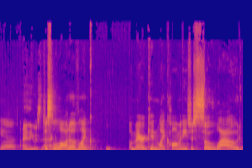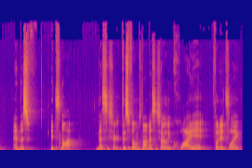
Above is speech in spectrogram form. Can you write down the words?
Yeah. I didn't think it was that. Just a lot of like American like comedy is just so loud, and this it's not necessary. This film's not necessarily quiet, but it's like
